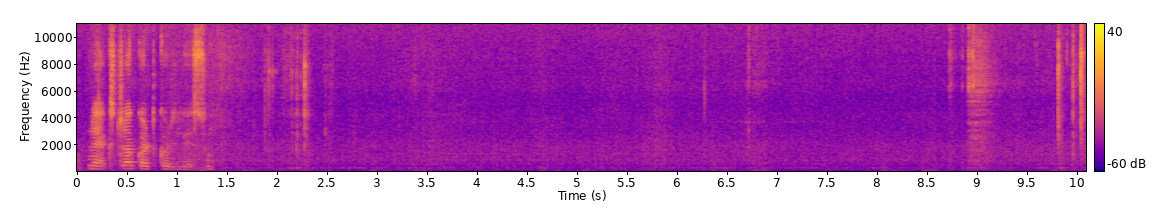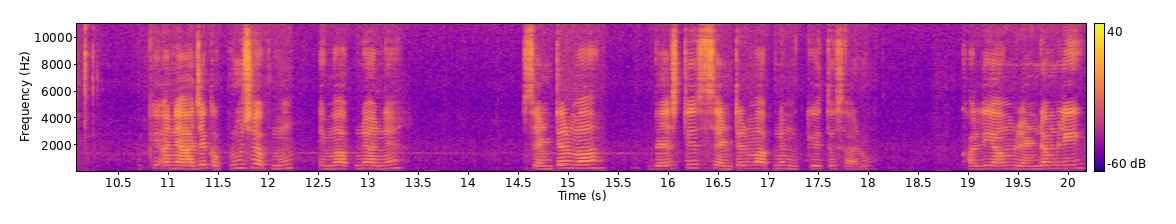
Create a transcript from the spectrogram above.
આપણે એક્સ્ટ્રા કટ કરી લેશું. ઓકે, અને આ જે કપડું છે આપણું એમાં આપણે આને સેન્ટરમાં બેસ્ટ ઇઝ સેન્ટરમાં આપણે મૂકીએ તો સારું. ખાલી આમ રેન્ડમલી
